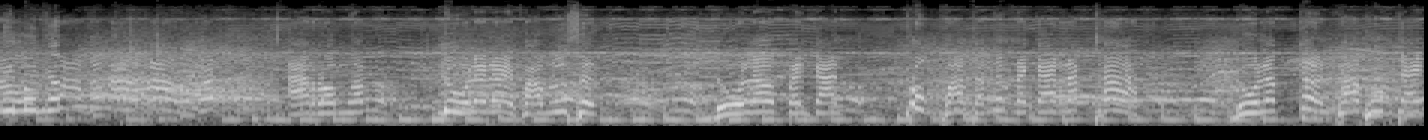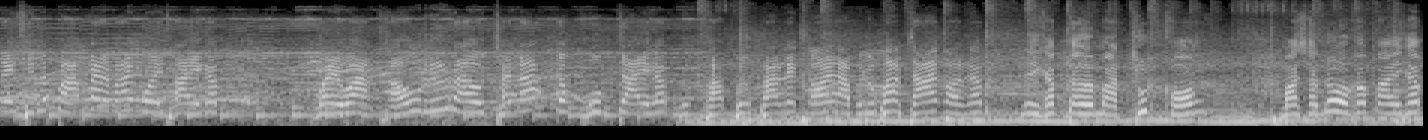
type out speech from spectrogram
มีมึนครับเอาครับเอาเอาครับ อารมณ์ครับ ดูแล้วได้ความรู้สึก ดูแล้วเป็นการปลุกความสำนึกในการรักชาติ ดูแล้วเกิดความภูมิใจในศิลปะแม่ไม้มวยไทยครับ ไม่ว่าเขาหรือเราชนะต้องภูมิใจครับพึมพำพึมพำเล็กน้อยอะไปดูภาพช้าก่อนครับ นี่ครับเจอหมัดชุดของมาชาโดเข้าไปครับ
